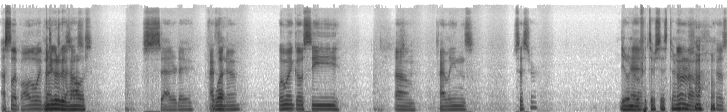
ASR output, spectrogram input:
I slept all the way back When'd you go to Gonzales? Saturday For afternoon. We went go see um, Eileen's sister. You don't know And- if it's her sister. No, no, no. it was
